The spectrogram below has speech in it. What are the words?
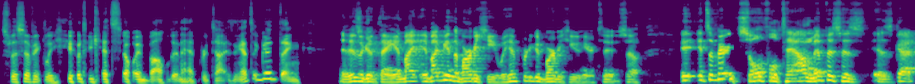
specifically you, to get so involved in advertising. That's a good thing. It is a good thing. It might it might be in the barbecue. We have pretty good barbecue here too. So it, it's a very soulful town. Memphis has has got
